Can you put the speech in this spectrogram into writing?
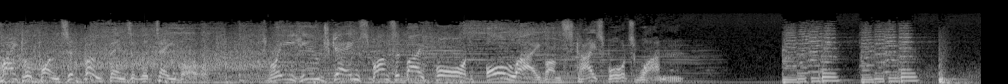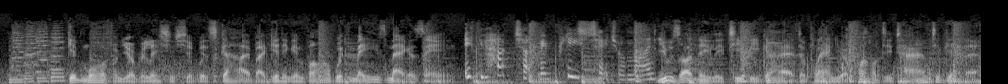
Vital points at both ends of the table. Three huge games sponsored by Ford, all live on Sky Sports 1. Get more from your relationship with Sky by getting involved with Maze Magazine. If you have chucked me, please change your mind. Use our daily TV guide to plan your quality time together.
